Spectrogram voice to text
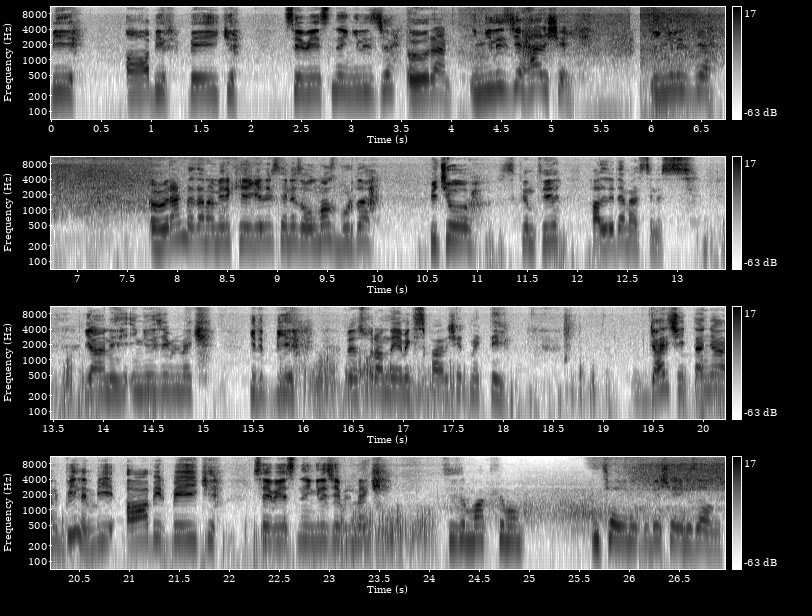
bir A1, B2 seviyesinde İngilizce öğren. İngilizce her şey. İngilizce öğrenmeden Amerika'ya gelirseniz olmaz. Burada birçoğu sıkıntıyı halledemezsiniz. Yani İngilizce bilmek gidip bir restoranda yemek sipariş etmek değil. Gerçekten yani bilin bir A1, B2 seviyesinde İngilizce bilmek sizin maksimum 3 ayınızı 5 ayınızı alır.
